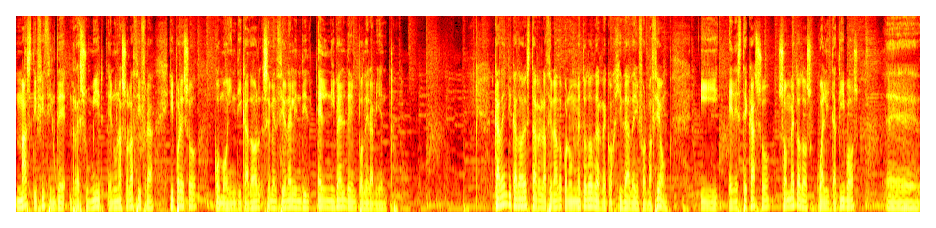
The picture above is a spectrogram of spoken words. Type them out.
más difícil de resumir en una sola cifra y por eso como indicador se menciona el, el nivel de empoderamiento. Cada indicador está relacionado con un método de recogida de información y en este caso son métodos cualitativos, eh,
